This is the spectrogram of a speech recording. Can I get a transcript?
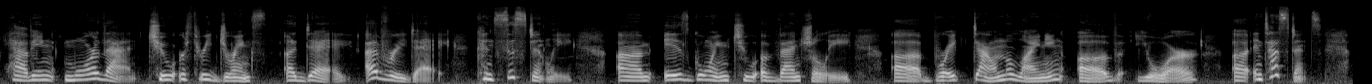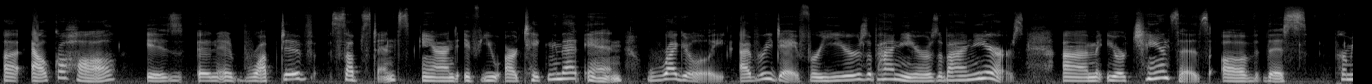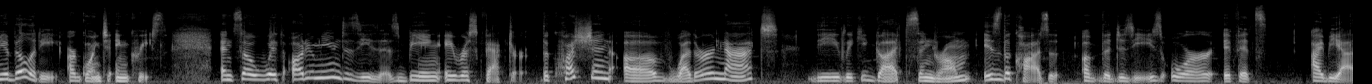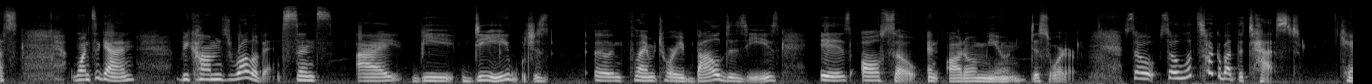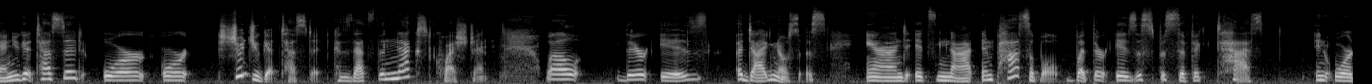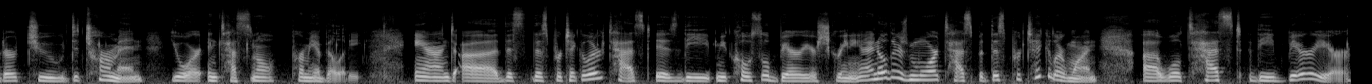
having more than two or three drinks a day, every day, consistently, um, is going to eventually uh, break down the lining of your uh, intestines. Uh, alcohol is an abruptive substance, and if you are taking that in regularly every day for years upon years upon years, um, your chances of this permeability are going to increase. And so, with autoimmune diseases being a risk factor, the question of whether or not the leaky gut syndrome is the cause of the disease or if it's IBS, once again becomes relevant since IBD, which is uh, inflammatory bowel disease, is also an autoimmune disorder. So, so let's talk about the test. Can you get tested or, or should you get tested? Because that's the next question. Well, there is a diagnosis and it's not impossible, but there is a specific test in order to determine your intestinal permeability. And uh, this this particular test is the mucosal barrier screening. And I know there's more tests, but this particular one uh, will test the barrier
